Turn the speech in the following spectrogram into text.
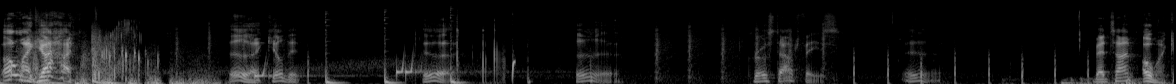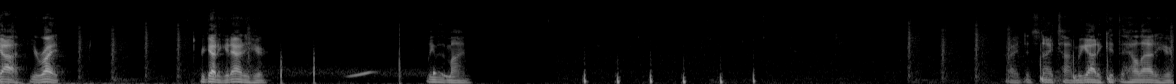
Oh my god! Ugh, I killed it. Ugh. Ugh. Grossed out face. Ugh. Bedtime? Oh my god, you're right. We gotta get out of here. Leave the mine. Alright, it's nighttime. We gotta get the hell out of here.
